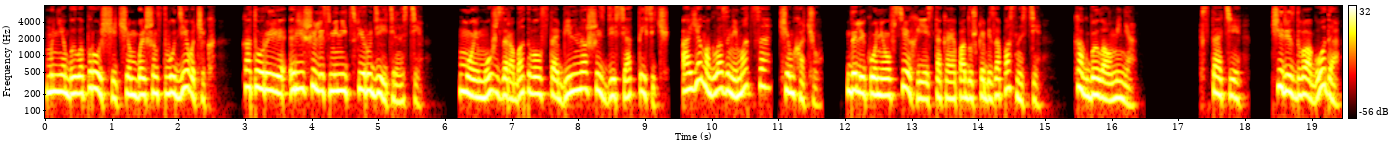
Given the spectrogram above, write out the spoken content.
Мне было проще, чем большинству девочек, которые решили сменить сферу деятельности. Мой муж зарабатывал стабильно 60 тысяч, а я могла заниматься чем хочу. Далеко не у всех есть такая подушка безопасности, как была у меня. Кстати, через два года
